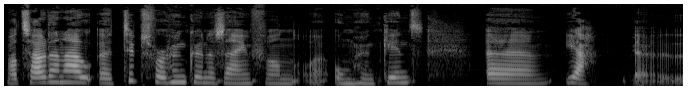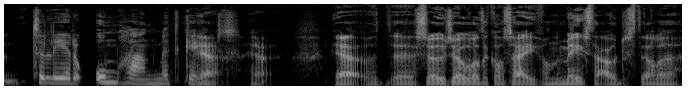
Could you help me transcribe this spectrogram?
Wat zou dan nou uh, tips voor hun kunnen zijn van, uh, om hun kind ja, te leren omgaan met games? Ja, ja. Ja, sowieso wat ik al zei, van de meeste ouders stellen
